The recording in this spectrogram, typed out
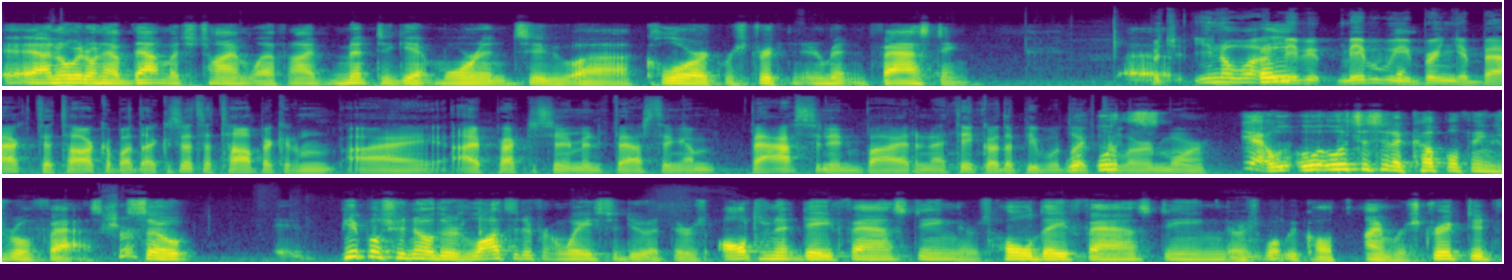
I know we don't have that much time left, and I meant to get more into uh, caloric restricted intermittent fasting. But you know what? Maybe maybe we bring you back to talk about that because that's a topic and I I practice intermittent fasting. I'm fascinated by it, and I think other people would like Let's- to learn more. Yeah, let's just hit a couple things real fast. Sure. So, people should know there's lots of different ways to do it. There's alternate day fasting, there's whole day fasting, there's what we call time restricted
